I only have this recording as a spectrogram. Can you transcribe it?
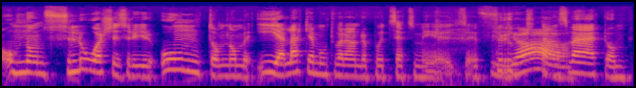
Om någon slår sig så det gör ont, om de är elaka mot varandra på ett sätt som är här fruktansvärt, om,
